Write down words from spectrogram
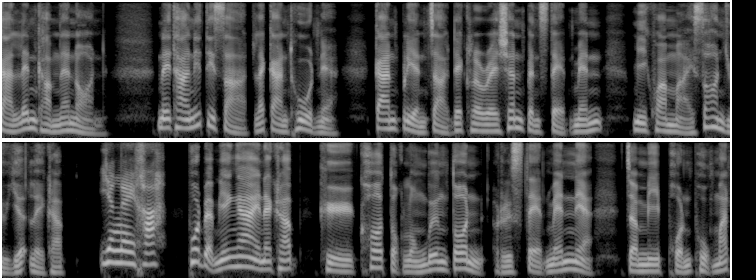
การเล่นคำแน่นอน ในทางนิติศาสตร์และการทูตเนี่ย การเปลี่ยนจาก declaration เป็น statement มีความหมายซ่อนอยู่เยอะเลยครับ ยังไงคะ พูดแบบง่ายๆนะครับ คือข้อตกลงเบื้องต้นหรือ statement เนี่ย จะมีผลผูกมัด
